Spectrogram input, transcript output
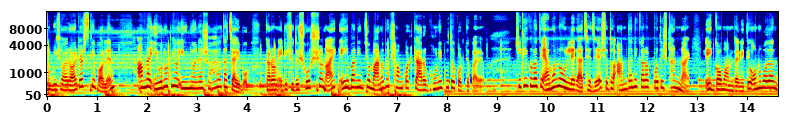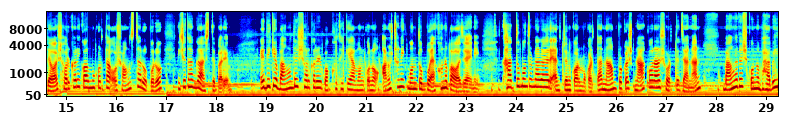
এই বিষয়ে রয়টার্সকে বলেন, আমরা ইউরোপীয় ইউনিয়নের সহায়তা চাইব, কারণ এটি শুধু শস্য নয়, এই বাণিজ্য মানবিক সংকটকে আরও ঘনীভূত করতে পারে। চিঠিগুলোতে এমনও উল্লেখ আছে যে, শুধু আমদানিকারক প্রতিষ্ঠান নয়, এই গম আমদানিতে অনুমোদন দেওয়া সরকারি কর্মকর্তা ও সংস্থার ওপরও নিষেধাজ্ঞা আসতে পারে। এদিকে বাংলাদেশ সরকারের পক্ষ থেকে এমন কোনো আনুষ্ঠানিক মন্তব্য এখনও পাওয়া যায়নি। খাদ্য মন্ত্রণালয়ের একজন কর্মকর্তা নাম প্রকাশ না করার শর্তে জানান, বাংলাদেশ কোনোভাবেই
